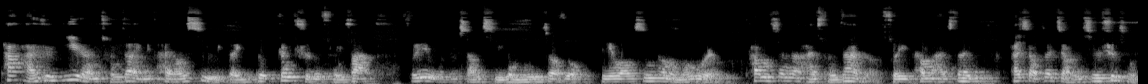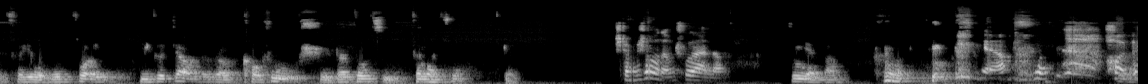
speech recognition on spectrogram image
它还是依然存在于太阳系里的一个真实的存在。所以我就想起一个名字叫做冥王星上的蒙古人，他们现在还存在着，所以他们还在还想再讲一些事情，所以我就做了一个这样的个口述史的东西正在做。对，什么时候能出来呢？今年吧。今年啊，好的，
